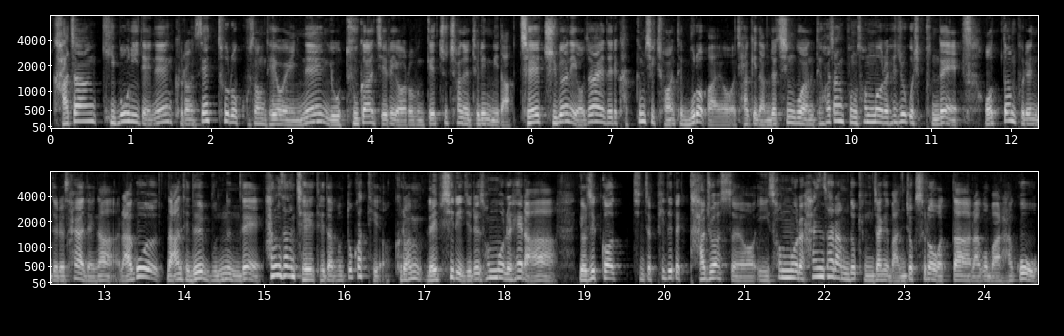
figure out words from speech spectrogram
가장 기본이 되는 그런 세트로 구성되어 있는 요두 가지를 여러분께 추천을 드립니다. 제 주변의 여자애들이 가끔씩 저한테 물어봐요. 자기 남자친구한테 화장품 선물을 해주고 싶은데 어떤 브랜드를 사야 되나? 라고 나한테 늘 묻는데 항상 제 대답은 똑같아요. 그럼 랩 시리즈를 선물을 해라. 여지껏 진짜 피드백 다 좋았어요. 이 선물을 한 사람도 굉장히 만족스러웠다라고 말하고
